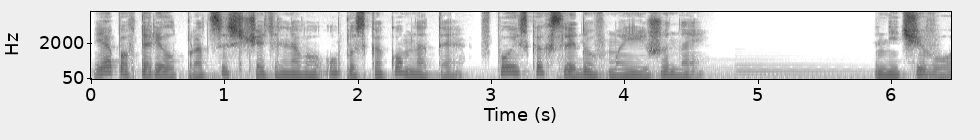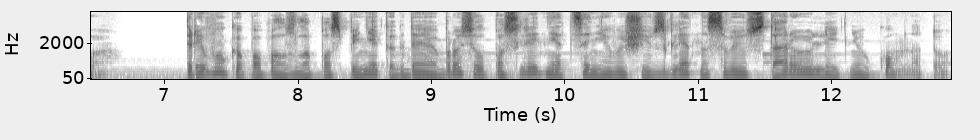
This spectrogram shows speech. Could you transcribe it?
я повторил процесс тщательного обыска комнаты в поисках следов моей жены. Ничего. Тревога поползла по спине, когда я бросил последний оценивающий взгляд на свою старую летнюю комнату.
